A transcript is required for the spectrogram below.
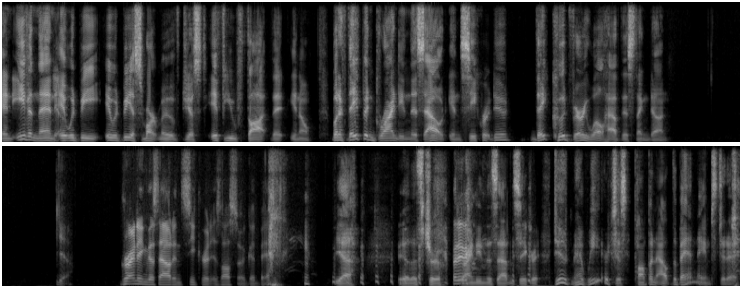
and even then, Yeah. it would be it would be a smart move. Just if you thought that, you know, but if they've been grinding this out in secret, dude, they could very well have this thing done. yeah. Grinding this out in secret is also a good band. Yeah, yeah, that's true. But it- grinding this out in secret, dude, man, we are just pumping out the band names today.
